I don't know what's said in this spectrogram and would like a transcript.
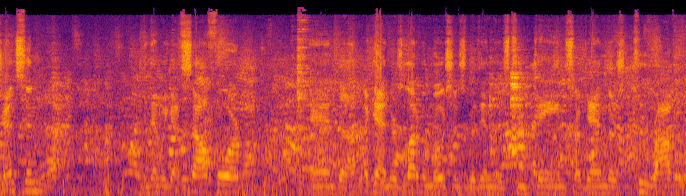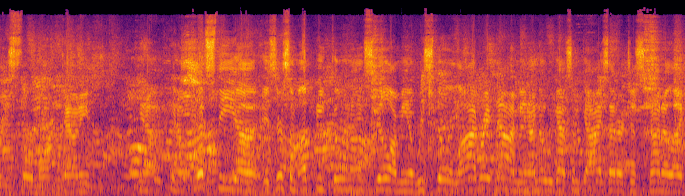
Jensen, and then we got South Fork. And uh, again, there's a lot of emotions within those two games. Again, there's two rivalries for Martin County. You know, you know, what's the? Uh, is there some upbeat going on still? I mean, are we still alive right now? I mean, I know we got some guys that are just kind of like,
